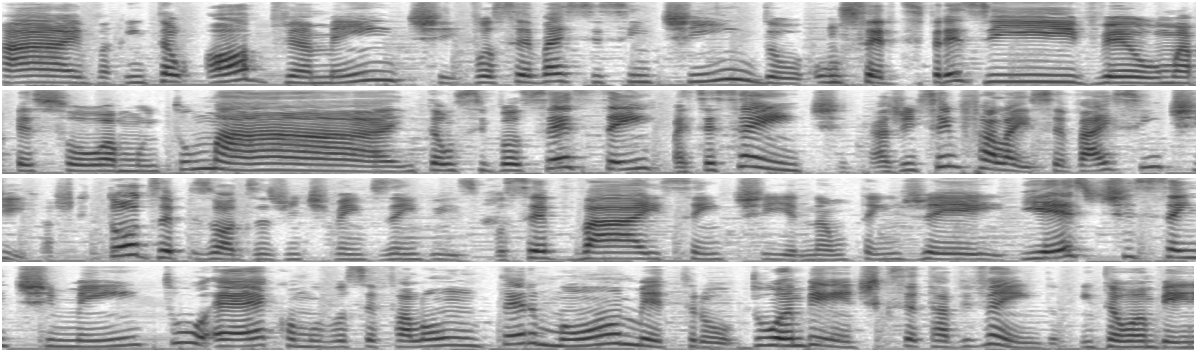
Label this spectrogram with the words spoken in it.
raiva. Então, obviamente, você vai se sentindo um ser desprezível, uma pessoa muito má. Então, se você sente, mas você sente. A gente sempre fala isso, você vai sentir. Acho que todos os episódios a gente vem dizendo isso. Você vai sentir, não tem jeito. E este sentimento é, como você falou, um termômetro do ambiente que você está vivendo. Então, o ambiente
